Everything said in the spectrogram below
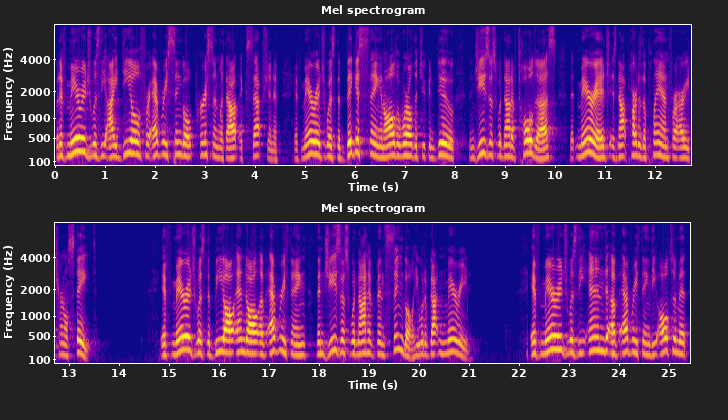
But if marriage was the ideal for every single person without exception, if, if marriage was the biggest thing in all the world that you can do, then Jesus would not have told us that marriage is not part of the plan for our eternal state. If marriage was the be all end all of everything, then Jesus would not have been single. He would have gotten married. If marriage was the end of everything, the ultimate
